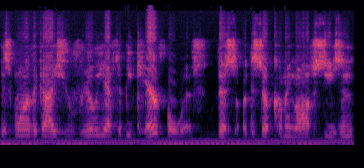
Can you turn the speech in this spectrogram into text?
is one of the guys you really have to be careful with this this upcoming off season,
